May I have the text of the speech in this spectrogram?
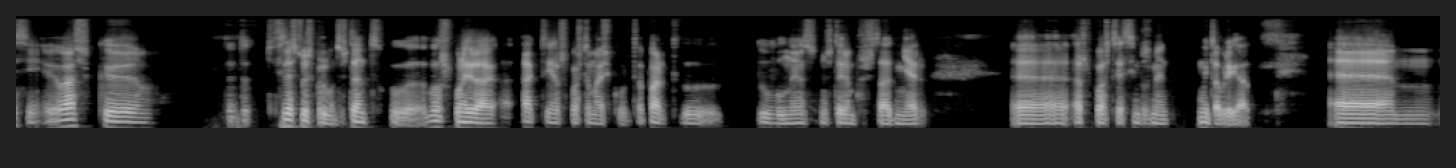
assim, eu acho que tu fizeste duas perguntas, portanto vou responder à, à que tem a resposta mais curta. A parte do, do nos terem prestado dinheiro a resposta é simplesmente muito obrigado. Uh,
